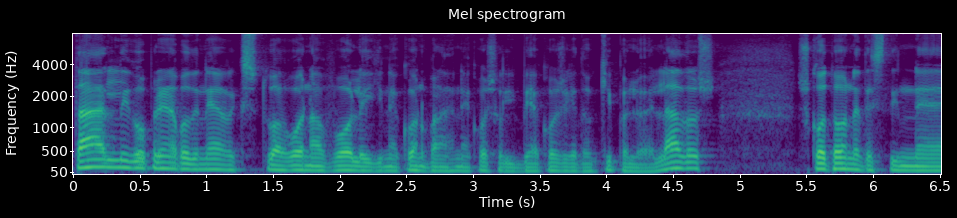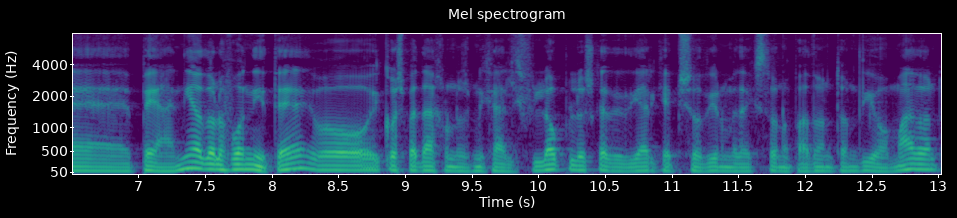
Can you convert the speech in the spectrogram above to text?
2007, λίγο πριν από την έναρξη του αγώνα βόλεϊ γυναικών Παναθηναϊκός Ολυμπιακός για το κύπελο Ελλάδος, σκοτώνεται στην ε, Παιανία, δολοφονείται ο 25χρονος Μιχάλης Φιλόπουλος κατά τη διάρκεια επεισοδίων μεταξύ των οπαδών των δύο ομάδων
